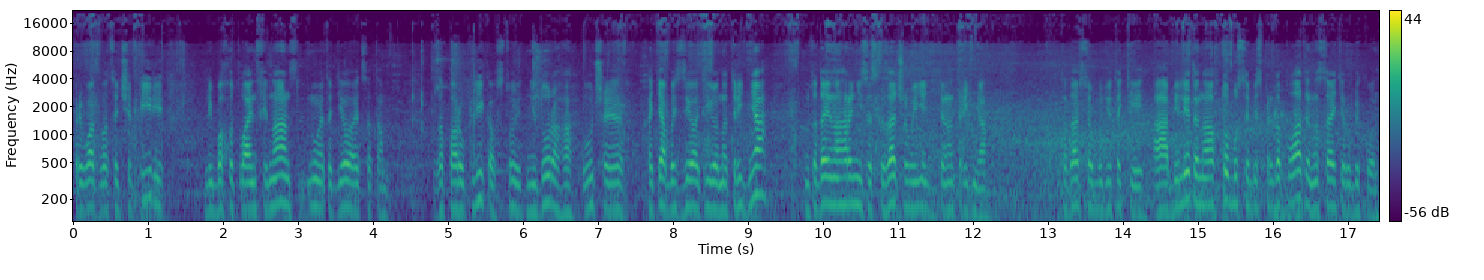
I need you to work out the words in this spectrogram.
в Приват24, либо Hotline Finance. Ну, это делается там за пару кликов, стоит недорого. Лучше хотя бы сделать ее на три дня, ну тогда и на границе сказать, что вы едете на три дня. Тогда все будет окей. А билеты на автобусы без предоплаты на сайте Рубикон.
